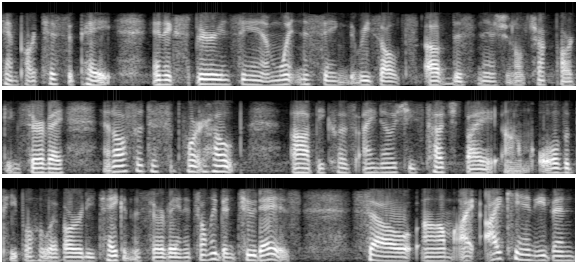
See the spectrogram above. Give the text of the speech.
can participate in experiencing and witnessing the results of this national truck parking survey and also to support hope uh, because I know she's touched by um, all the people who have already taken the survey, and it's only been two days. So um, I I can't even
